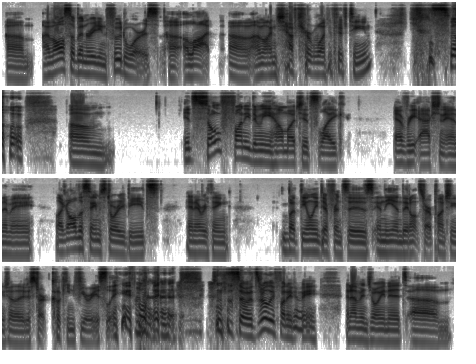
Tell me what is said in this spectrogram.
um, I've also been reading Food Wars uh, a lot. Uh, I'm on chapter 115. so, um, it's so funny to me how much it's like every action anime, like all the same story beats and everything. But the only difference is, in the end, they don't start punching each other; they just start cooking furiously. Like, so it's really funny to me, and I'm enjoying it. Um,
